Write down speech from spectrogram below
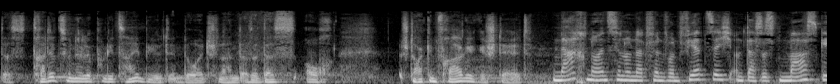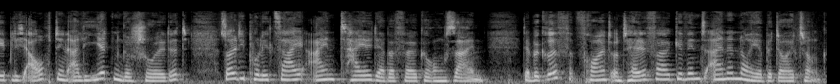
das traditionelle Polizeibild in Deutschland, also das auch stark in Frage gestellt. Nach 1945, und das ist maßgeblich auch den Alliierten geschuldet, soll die Polizei ein Teil der Bevölkerung sein. Der Begriff Freund und Helfer gewinnt eine neue Bedeutung.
